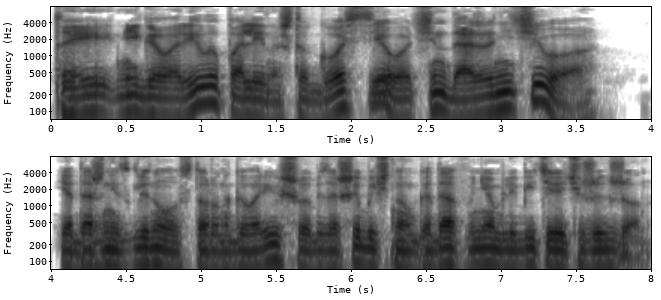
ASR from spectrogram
«Ты не говорила, Полина, что гости очень даже ничего?» Я даже не взглянул в сторону говорившего, безошибочно угадав в нем любителя чужих жен.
